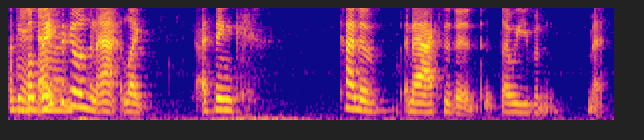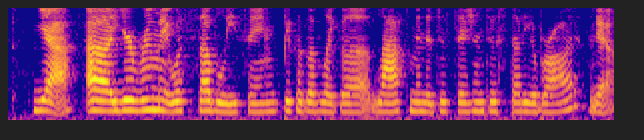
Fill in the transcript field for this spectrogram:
Okay, but basically, then- it was an act like, I think, kind of an accident that we even met. yeah, uh, your roommate was subleasing because of like a last minute decision to study abroad, Yeah.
